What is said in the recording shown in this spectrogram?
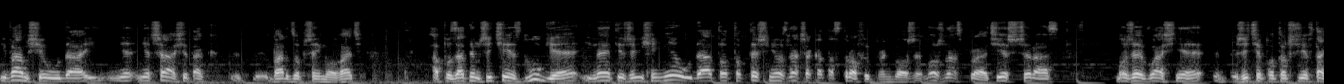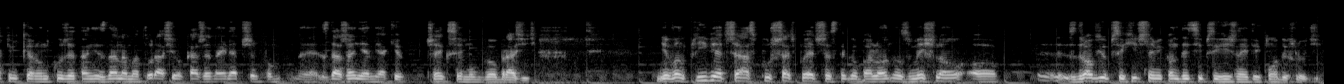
i wam się uda i nie, nie trzeba się tak bardzo przejmować. A poza tym życie jest długie i nawet jeżeli się nie uda, to to też nie oznacza katastrofy, broń Boże. Można spróbować jeszcze raz. Może właśnie życie potoczy się w takim kierunku, że ta niezdana matura się okaże najlepszym zdarzeniem, jakie człowiek sobie mógł wyobrazić. Niewątpliwie trzeba spuszczać powietrze z tego balonu z myślą o y, zdrowiu psychicznym i kondycji psychicznej tych młodych ludzi.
